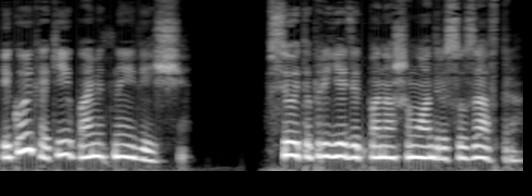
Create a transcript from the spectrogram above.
и кое-какие памятные вещи. Все это приедет по нашему адресу завтра.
